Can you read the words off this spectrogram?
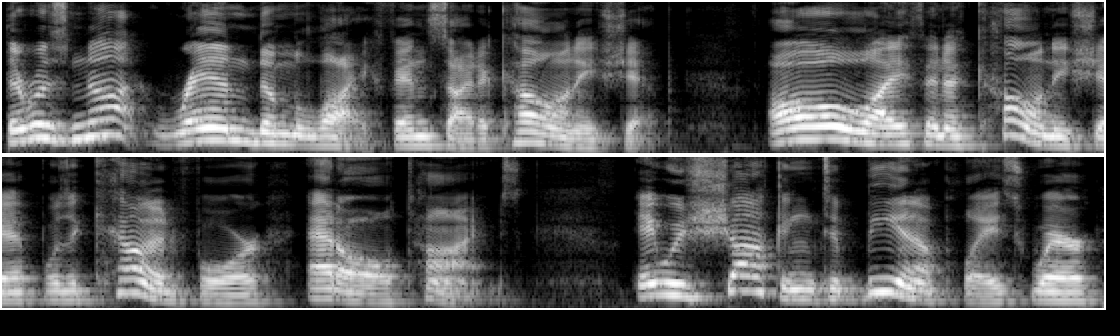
There was not random life inside a colony ship. All life in a colony ship was accounted for at all times. It was shocking to be in a place where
